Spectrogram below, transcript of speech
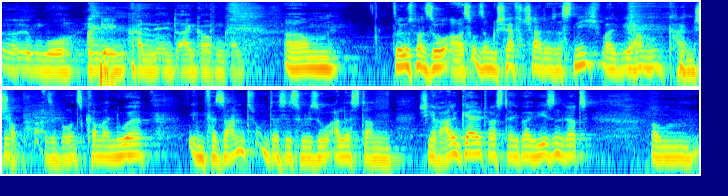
äh, irgendwo hingehen kann und einkaufen kann. Ähm, drücken wir es mal so aus. Unserem Geschäft schadet das nicht, weil wir haben keinen Shop. Also bei uns kann man nur im Versand und das ist sowieso alles dann Giralgeld, was da überwiesen wird. Ähm,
